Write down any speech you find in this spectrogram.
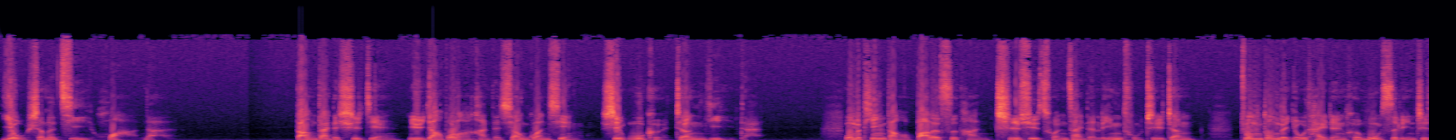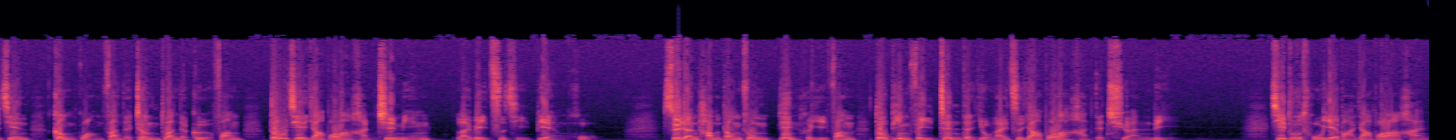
有什么计划呢？当代的事件与亚伯拉罕的相关性是无可争议的。我们听到巴勒斯坦持续存在的领土之争。中东的犹太人和穆斯林之间更广泛的争端的各方，都借亚伯拉罕之名来为自己辩护。虽然他们当中任何一方都并非真的有来自亚伯拉罕的权利，基督徒也把亚伯拉罕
